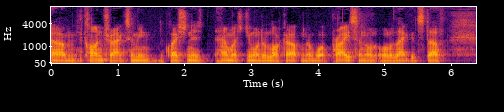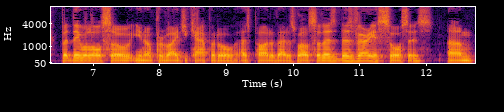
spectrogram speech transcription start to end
um, contracts, I mean, the question is how much do you want to lock up and at what price and all, all of that good stuff but they will also, you know, provide you capital as part of that as well. So there's there's various sources. Um,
